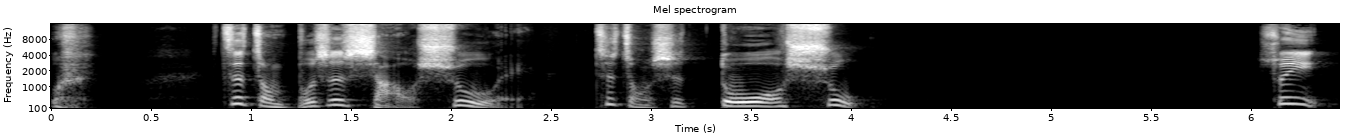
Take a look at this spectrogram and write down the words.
这种不是少数诶，这种是多数。所以，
